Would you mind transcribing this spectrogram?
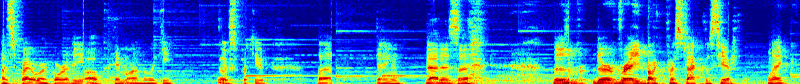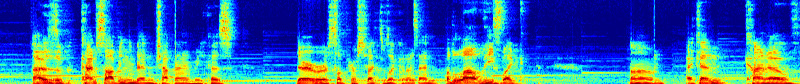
a sprite work already of him on the wiki. It looks pretty cute, but dang, that is a there's there are very dark perspectives here. Like I was kind of stopping in chapter nine because there were some perspectives I could understand, but a lot of these like um I can kind of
